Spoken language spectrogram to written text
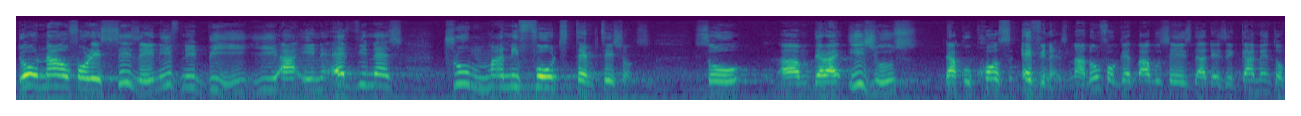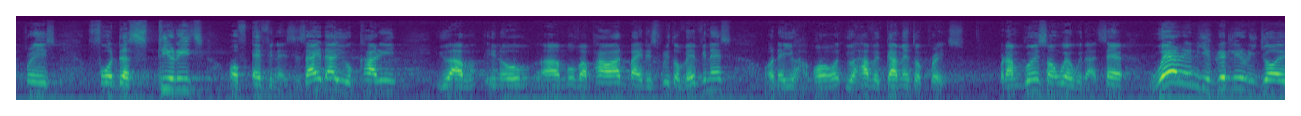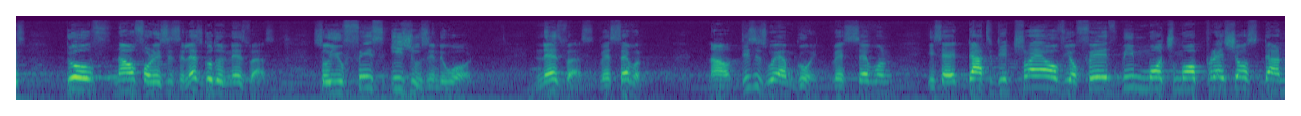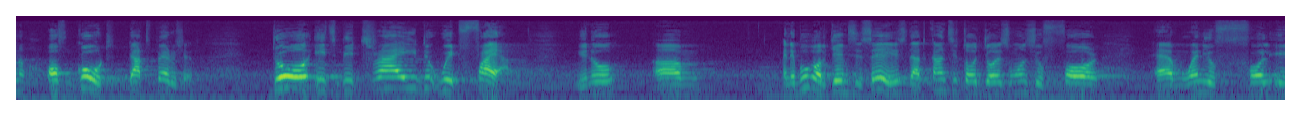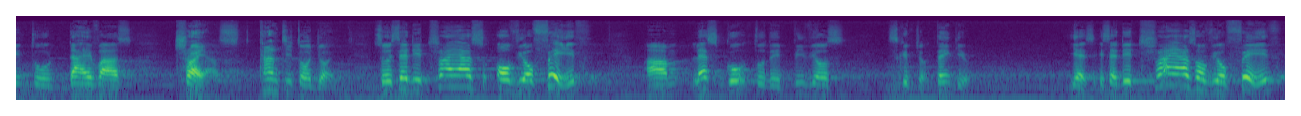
though now for a season, if need be, ye are in heaviness through manifold temptations. So um, there are issues that could cause heaviness. Now, don't forget, Bible says that there's a garment of praise for the spirit of heaviness. It's either you carry, you are, you know, um, overpowered by the spirit of heaviness, or that you, or you have a garment of praise. But I'm going somewhere with that. Say, wherein you greatly rejoice, though now for a season. Let's go to the next verse. So you face issues in the world. Next verse, verse 7. Now, this is where I'm going. Verse 7, he said, That the trial of your faith be much more precious than of gold that perisheth, though it be tried with fire. You know, um, in the book of James, it says that can't it all joys once you fall, um, when you fall into diverse trials. Can't it all joy? So he said, the trials of your faith. Um, let's go to the previous scripture. Thank you. Yes, he said, the trials of your faith,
